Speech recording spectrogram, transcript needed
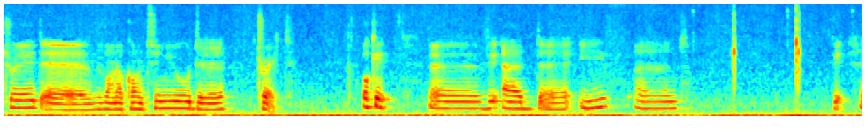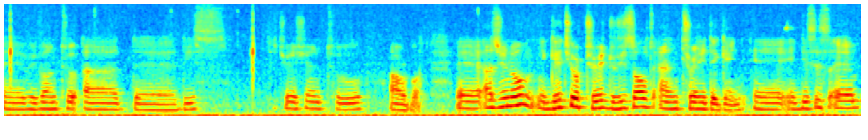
trade uh, we wanna continue the trade. Okay uh, we add uh, if and we, uh, we want to add this situation to our bot. As you know get your trade result and trade again. This is um,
